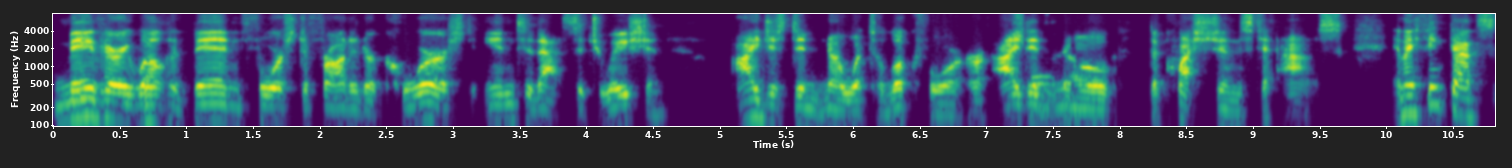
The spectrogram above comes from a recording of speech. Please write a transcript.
may very well have been forced, defrauded, or coerced into that situation. I just didn't know what to look for, or I didn't know the questions to ask. And I think that's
